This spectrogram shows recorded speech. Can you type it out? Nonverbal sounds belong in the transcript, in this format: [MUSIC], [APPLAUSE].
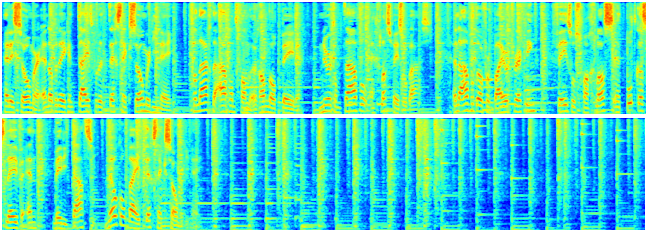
Het is zomer en dat betekent tijd voor het TechSnack Zomerdiner. Vandaag de avond van Randal Pelen, nerd om tafel en glasvezelbaas. Een avond over biotracking, vezels van glas, het podcastleven en meditatie. Welkom bij het TechSnack Zomerdiner.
